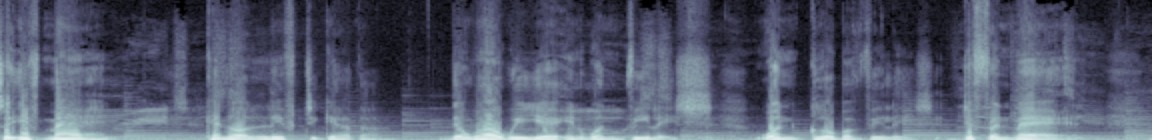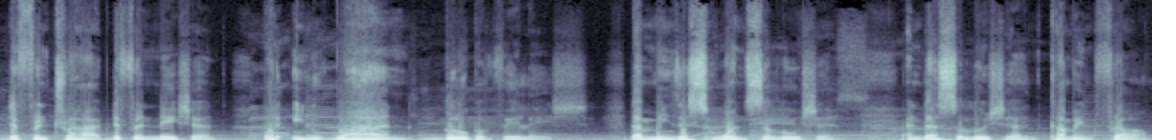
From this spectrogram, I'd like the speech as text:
So if man cannot live together, then why are we here in one village, one global village, different man, different tribe, different nation, but in one global village? That means there's one solution, and that solution coming from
